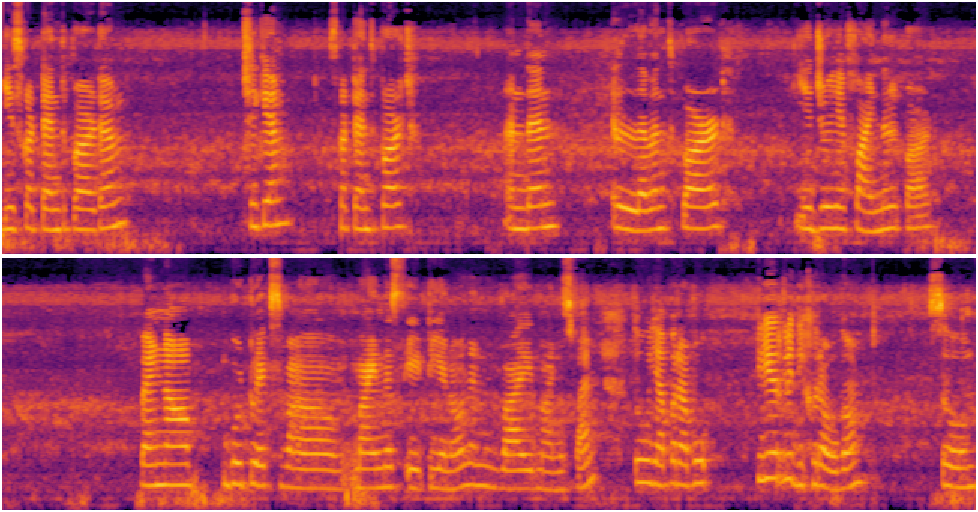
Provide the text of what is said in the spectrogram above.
ये इसका टेंथ पार्ट है। ठीक है इसका tenth part. And then eleventh part ये जो है final part pen go to X minus eighty and all and Y minus one तो यहाँ पर आपको क्लियरली दिख रहा होगा। सो so,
